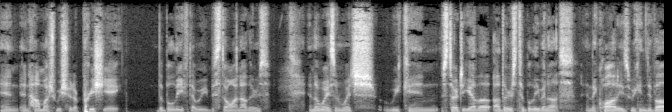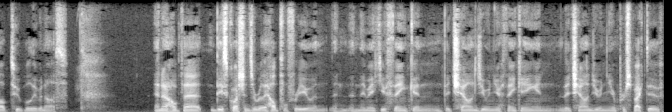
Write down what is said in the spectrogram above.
and and how much we should appreciate the belief that we bestow on others and the ways in which we can start to get others to believe in us and the qualities we can develop to believe in us and I hope that these questions are really helpful for you and, and, and, they make you think and they challenge you in your thinking and they challenge you in your perspective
